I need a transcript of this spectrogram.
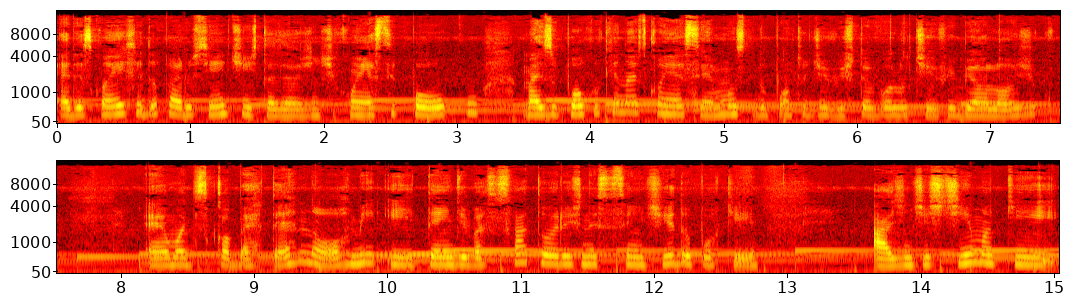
é desconhecido para os cientistas. A gente conhece pouco, mas o pouco que nós conhecemos do ponto de vista evolutivo e biológico é uma descoberta enorme e tem diversos fatores nesse sentido, porque a gente estima que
